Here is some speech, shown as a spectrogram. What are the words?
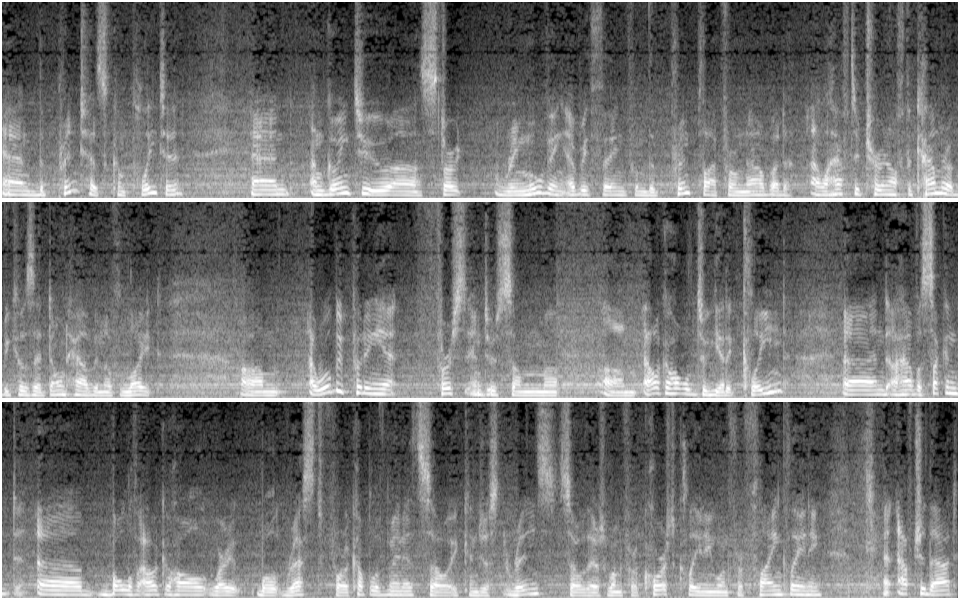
and the print has completed and I'm going to uh, start removing everything from the print platform now but I'll have to turn off the camera because I don't have enough light. Um, I will be putting it first into some uh, um, alcohol to get it cleaned and I have a second uh, bowl of alcohol where it will rest for a couple of minutes so it can just rinse. So there's one for coarse cleaning one for fine cleaning. And after that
